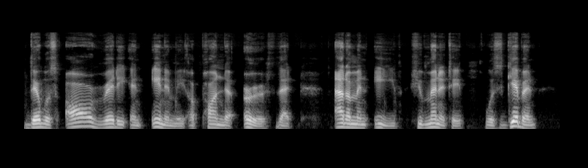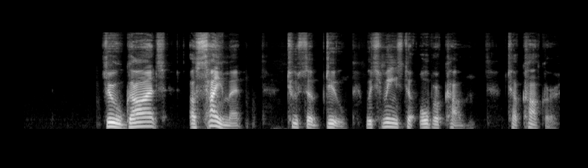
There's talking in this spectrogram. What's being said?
there was already an enemy upon the earth that Adam and Eve, humanity, was given through God's assignment to subdue, which means to overcome, to conquer,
